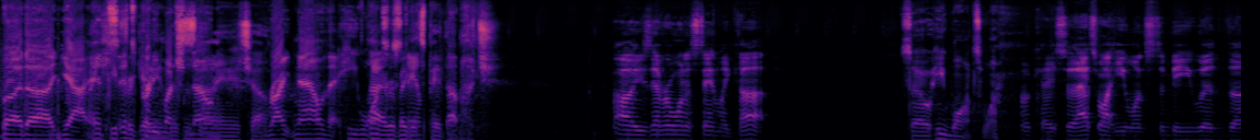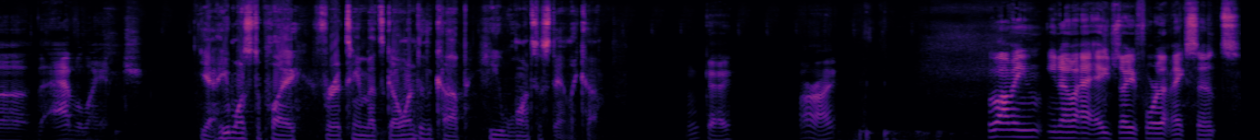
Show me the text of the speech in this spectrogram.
But uh, yeah, I it's it's pretty much this known right now that he wants Not to everybody stand gets paid that much. Oh, he's never won a Stanley Cup. So he wants one. Okay, so that's why he wants to be with the the Avalanche. Yeah, he wants to play for a team that's going to the cup. He wants a Stanley Cup. Okay, all right. Well, I mean, you know, at age thirty four, that makes sense.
